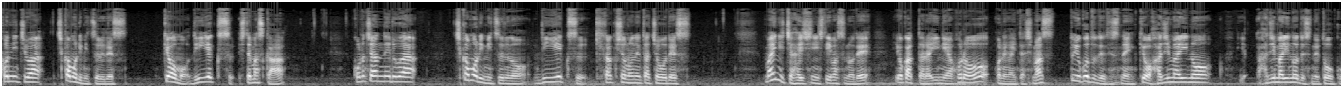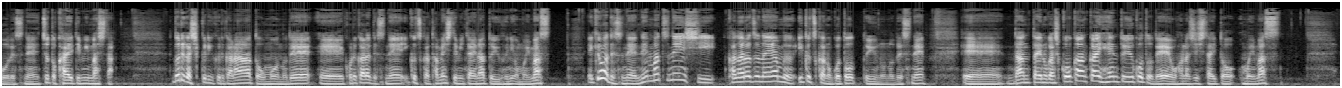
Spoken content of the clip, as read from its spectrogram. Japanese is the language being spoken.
こんにちは、近森光です。今日も DX してますか？このチャンネルは、近森光の DX 企画書のネタ帳です。毎日配信していますので、よかったらいいねやフォローをお願いいたします。ということでですね、今日始まりの、始まりのですね、トークをですね、ちょっと変えてみました。どれがしっくりくるかなと思うので、えー、これからですね、いくつか試してみたいなというふうに思います。え、今日はですね、年末年始必ず悩むいくつかのことというののですね、えー、団体の合宿交換会編ということでお話ししたいと思います。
